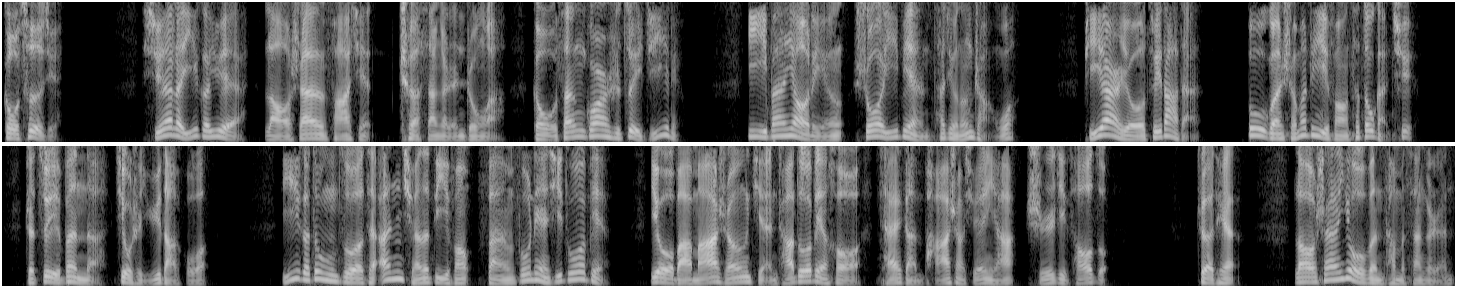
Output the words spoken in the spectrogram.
够刺激。”学了一个月。老山发现，这三个人中啊，狗三官是最机灵，一般要领说一遍他就能掌握。皮二有最大胆，不管什么地方他都敢去。这最笨的就是于大国，一个动作在安全的地方反复练习多遍，又把麻绳检查多遍后，才敢爬上悬崖实际操作。这天，老山又问他们三个人。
